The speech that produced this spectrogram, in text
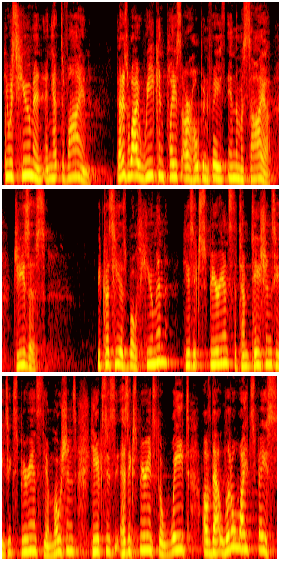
He was human and yet divine. That is why we can place our hope and faith in the Messiah, Jesus, because he is both human, he has experienced the temptations, he's experienced the emotions, he has experienced the weight of that little white space.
